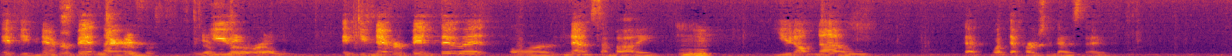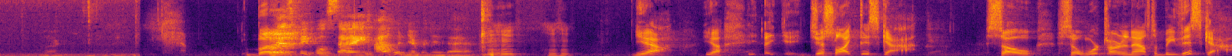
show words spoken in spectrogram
If you've never been there, Different. You never You- been around them. if you've never been through it or know somebody, Mm-hmm. you don't know that what that person goes through. But Because people say, I would never do that. Mm-hmm. Mm-hmm. Yeah, yeah. Just like this guy. So, so we're turning out to be this guy,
